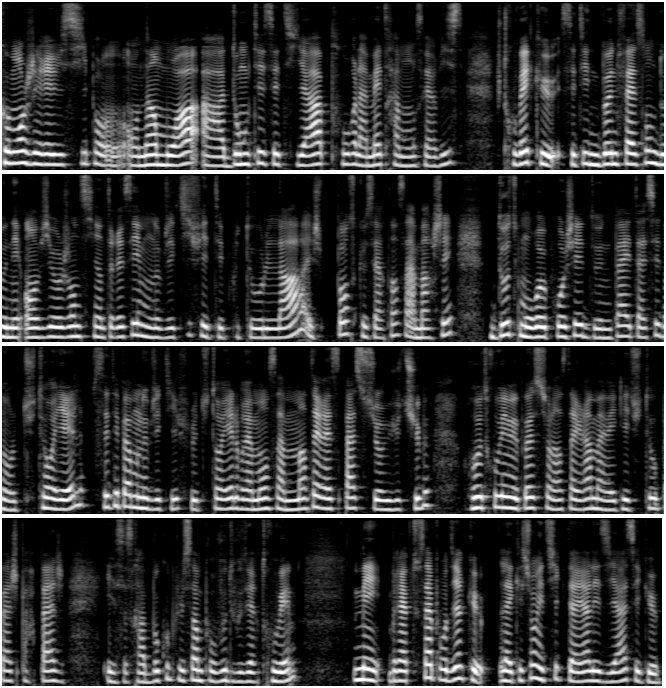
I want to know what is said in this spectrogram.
comment j'ai réussi en un mois à dompter cette IA pour la mettre à mon service. Je trouvais que c'était une bonne façon de donner envie aux gens de s'y intéresser. Mon objectif était plutôt là et je pense que certains ça a marché. D'autres m'ont reproché de ne pas être assez dans le tutoriel. C'était pas mon objectif. Le tutoriel vraiment ça m'intéresse pas sur YouTube. Retrouvez mes posts sur Instagram avec les tutos page par page et ce sera beaucoup plus simple pour vous de vous y retrouver. Mais bref, tout ça pour dire que la question éthique derrière les IA, c'est que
